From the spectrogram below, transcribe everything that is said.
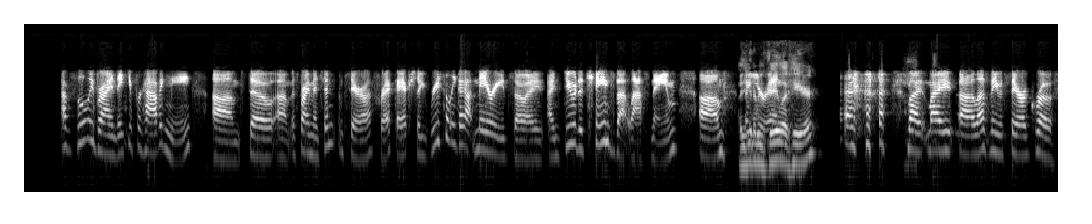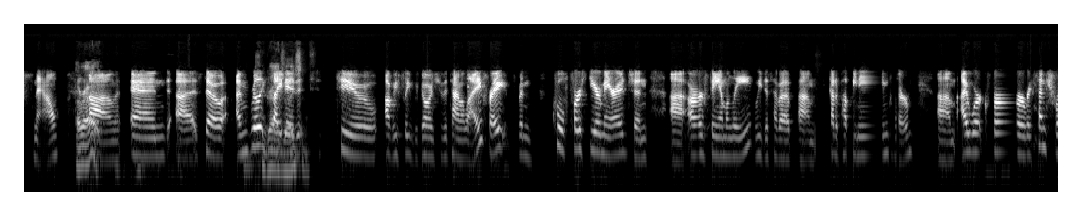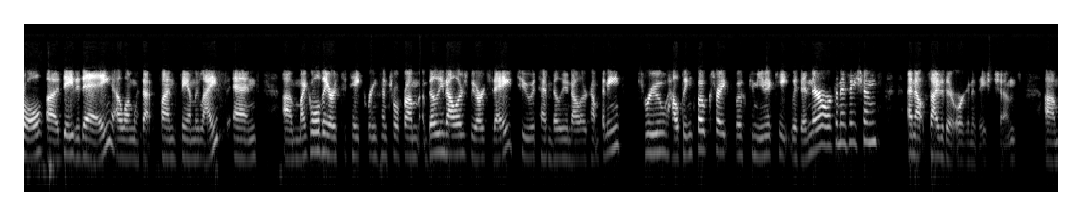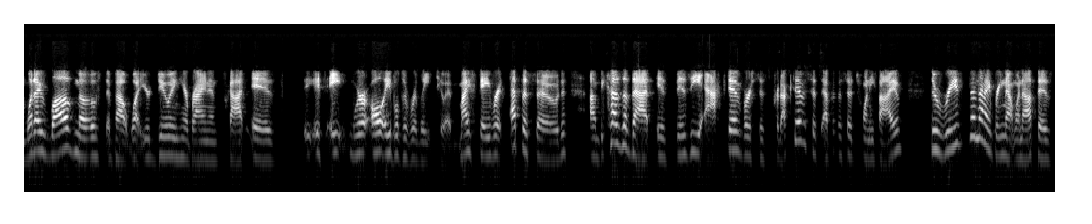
Absolutely, Brian. Thank you for having me. Um, so, um, as Brian mentioned, I'm Sarah Fricke. I actually recently got married, so I, I'm due to change that last name. Um, Are you going to reveal in. it here? my my uh, last name is Sarah Gross now. All right. Um, and uh, so I'm really excited to obviously be going through the time of life, right? It's been cool first year marriage and uh, our family. We just have a um, got a puppy named Blair. Um, I work for RingCentral uh, day to day, along with that fun family life. And um, my goal there is to take RingCentral from a billion dollars we are today to a $10 billion company through helping folks, right, both communicate within their organizations and outside of their organizations. Um, what I love most about what you're doing here, Brian and Scott, is it's eight, we're all able to relate to it. My favorite episode, um, because of that, is busy active versus productive. So it's episode 25. The reason that I bring that one up is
